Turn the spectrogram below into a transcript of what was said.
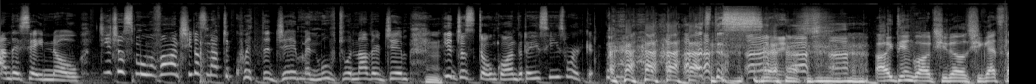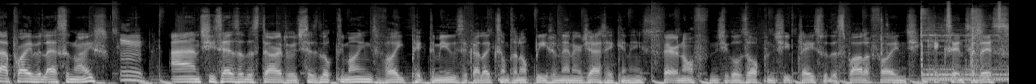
and they say no, you just move on. She doesn't have to quit the gym and move to another gym. Hmm. You just don't go on the days he's working. That's the same. I think what she does, she gets that private lesson, right? Hmm. And she says at the start which says, Look, do you mind if I pick the music? I like something upbeat and energetic. And he's fair enough. And she goes up and she plays with the Spotify and she kicks into this.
